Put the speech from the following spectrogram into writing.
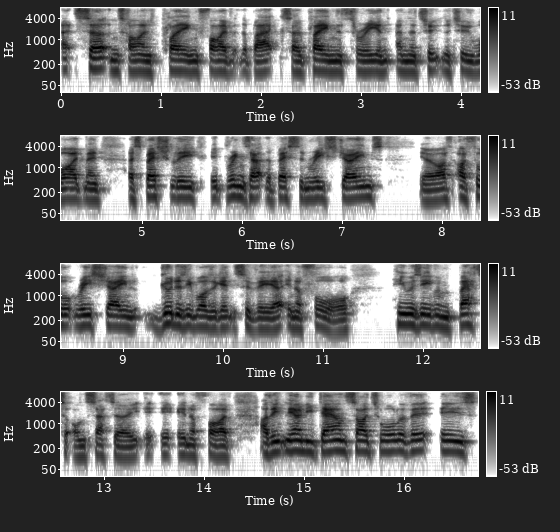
at certain times playing five at the back, so playing the three and, and the two the two wide men, especially it brings out the best in Reece James. You know, I, I thought Reece James, good as he was against Sevilla in a four, he was even better on Saturday in a five. I think the only downside to all of it is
